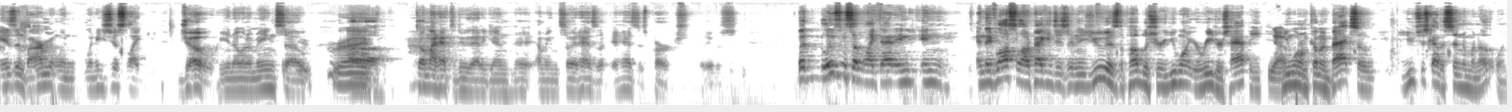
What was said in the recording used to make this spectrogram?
his environment when when he's just like Joe, you know what I mean? So Right. uh, so I might have to do that again. I mean, so it has it has its perks, but it was, but losing something like that, and and and they've lost a lot of packages, and as you as the publisher, you want your readers happy, Yeah. you want them coming back, so you just got to send them another one.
